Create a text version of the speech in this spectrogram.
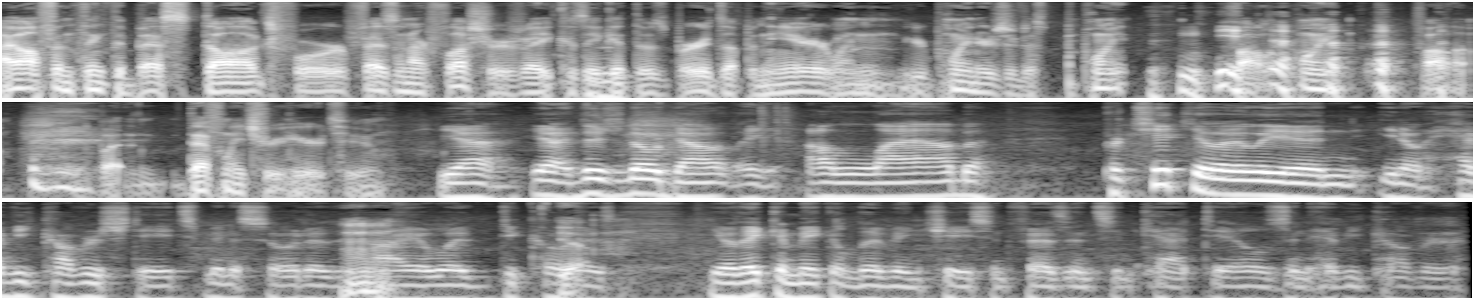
I often think the best dogs for pheasant are flushers, right? Because they Mm. get those birds up in the air when your pointers are just point, follow, point, follow. But definitely true here too. Yeah, yeah. There's no doubt. Like a lab, particularly in you know heavy cover states, Minnesota, Iowa, Dakotas. You know they can make a living chasing pheasants and cattails and heavy cover.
